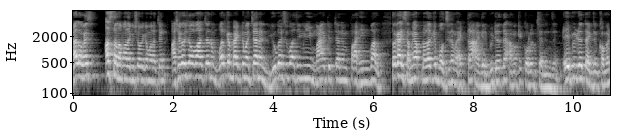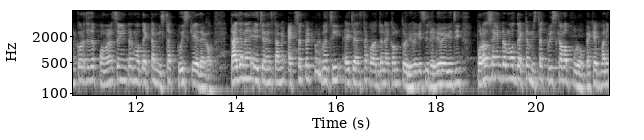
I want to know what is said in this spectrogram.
হ্যালো গাইস আসসালামু আলাইকুম সবাই কেমন আছেন? আশা করি সবাই ভালো আছেন। Welcome back to my channel you guys watching me my YouTube channel Fahim বাল তো গাইস আমি আপনাদেরকে বলছিলাম, একটা আগের ভিডিওতে আমাকে করুন চ্যালেঞ্জ দেন। এই ভিডিওতে একজন কমেন্ট করেছে যে, পনেরো সেকেন্ডের মধ্যে একটা মিস্টার টুইস্ট কে দেখাও। তাই জন্য এই চ্যালেঞ্জটা আমি অ্যাকসেপ্টেড করে ফেলছি। এই চ্যালেঞ্জটা করার জন্য এখন তৈরি হয়ে গেছি রেডি হয়ে গেছি। পনেরো সেকেন্ডের মধ্যে একটা মিস্টার টুইস্ট খাওয়া পুরো প্যাকেট মানে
